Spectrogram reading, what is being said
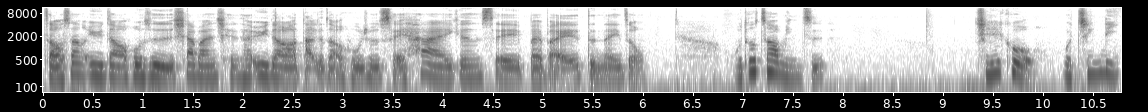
早上遇到，或是下班前才遇到，然后打个招呼，就是 say hi 跟 say 拜拜的那一种，我都知道名字。结果我经历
